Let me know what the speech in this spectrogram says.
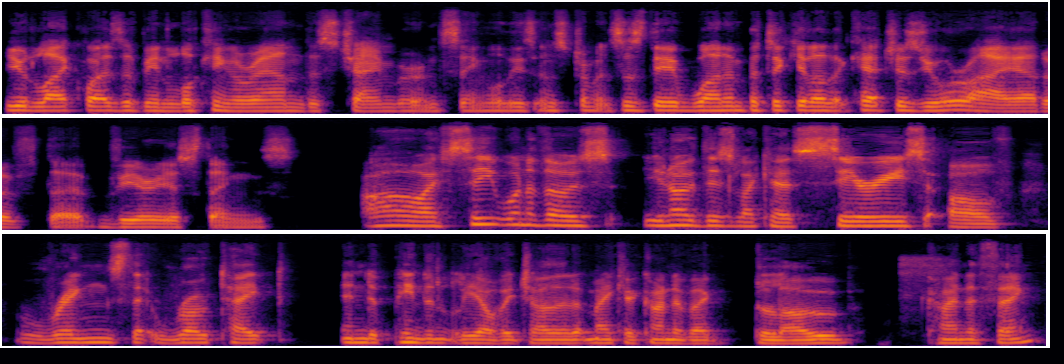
You likewise have been looking around this chamber and seeing all these instruments. Is there one in particular that catches your eye out of the various things? Oh, I see one of those. You know, there's like a series of rings that rotate independently of each other that make a kind of a globe kind of thing.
